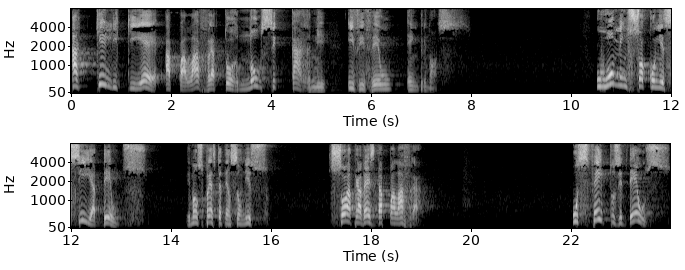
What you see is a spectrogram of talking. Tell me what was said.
Aquele que é a palavra tornou-se carne e viveu entre nós. O homem só conhecia Deus, irmãos, prestem atenção nisso, só através da palavra. Os feitos de Deus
